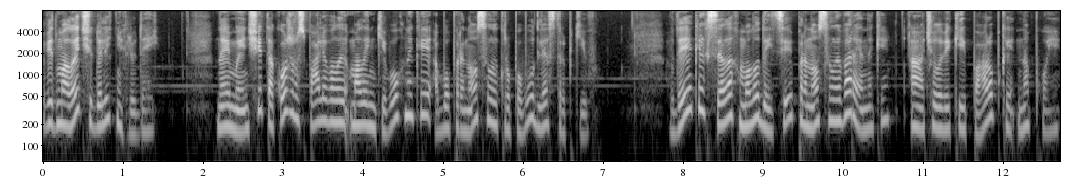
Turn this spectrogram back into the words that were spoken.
від малечі до літніх людей. Найменші також розпалювали маленькі вогники або приносили кропову для стрибків. В деяких селах молодиці приносили вареники, а чоловіки і парубки напої.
